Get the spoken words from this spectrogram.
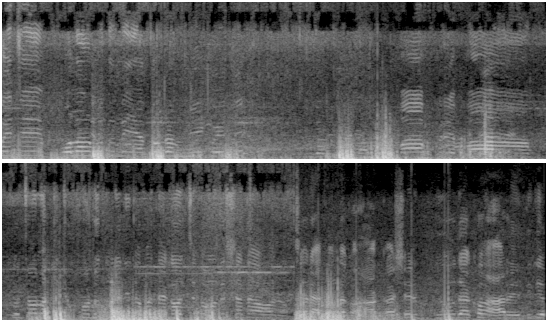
হয়েছে বলার মতো নেই, এতটা মেঘ হয়েছে। বাপ রে বাপ। তো চলো কিছু ফটো তুলে নিতে আবার দেখা হচ্ছে তোমাদের সাথে আবার এখন দেখো আকাশের ভিউ দেখো, আর এদিকে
